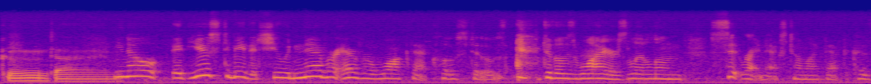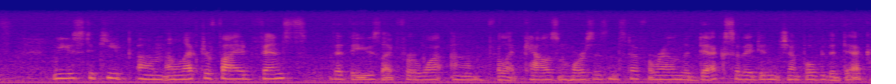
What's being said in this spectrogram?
Coon time. You know, it used to be that she would never ever walk that close to those to those wires, let alone sit right next to them like that, because we used to keep um, an electrified fence that they use like for um, for like cows and horses and stuff around the deck, so they didn't jump over the deck,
